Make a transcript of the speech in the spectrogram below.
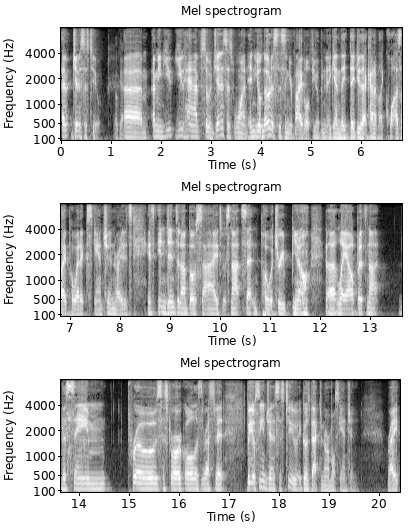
uh, Genesis two. Okay. Um, I mean, you you have so in Genesis one, and you'll notice this in your Bible if you open it again. They they do that kind of like quasi poetic scansion, right? It's it's indented on both sides, but it's not set in poetry, you know, uh, layout. But it's not the same prose historical as the rest of it. But you'll see in Genesis two, it goes back to normal scansion right?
